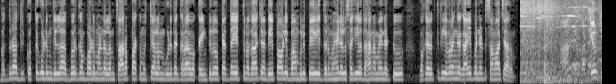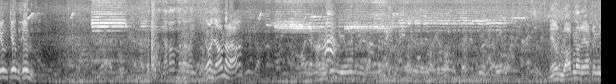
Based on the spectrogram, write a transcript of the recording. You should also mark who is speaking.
Speaker 1: భద్రాద్రి కొత్తగూడెం జిల్లా బోర్గంపాడు మండలం సారపాక ముత్యాలం గుడి దగ్గర ఒక ఇంటిలో పెద్ద ఎత్తున దాచిన దీపావళి బాంబులు పేరి ఇద్దరు మహిళలు సజీవ దహనమైనట్టు ఒక వ్యక్తి తీవ్రంగా గాయపడినట్టు సమాచారం.
Speaker 2: నేను లోపల రియాక్టర్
